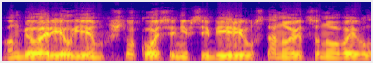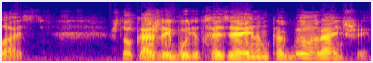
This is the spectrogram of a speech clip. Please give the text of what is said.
Он говорил им, что к осени в Сибири установится новая власть, что каждый будет хозяином, как было раньше,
